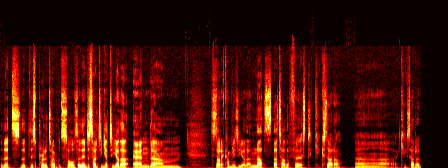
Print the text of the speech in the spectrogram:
that's that this prototype would solve. So they decided to get together and um, start a company together, and that's that's how the first Kickstarter uh, Kickstarter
